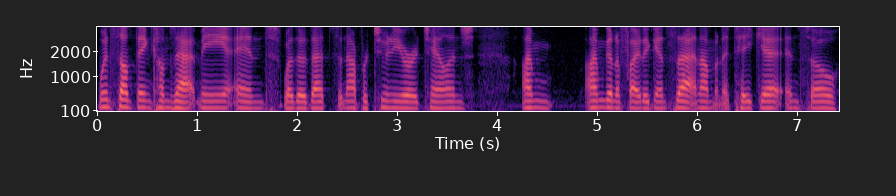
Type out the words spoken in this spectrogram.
when something comes at me and whether that's an opportunity or a challenge I'm I'm to fight against that and I'm to take it and so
